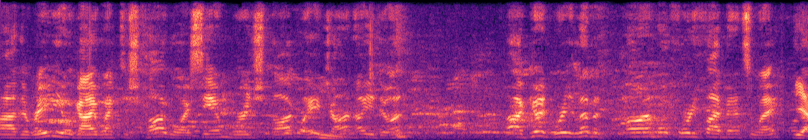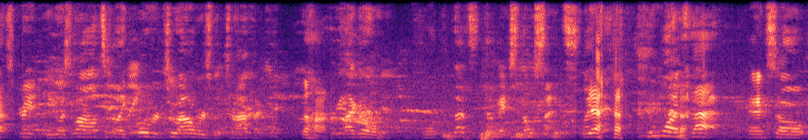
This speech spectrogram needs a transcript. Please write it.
Uh, the radio guy went to Chicago. I see him. We're in Chicago. Hey, John, how you doing? Uh, good. Where you living? Oh, I'm about 45 minutes away. Well, Yeah. That's great. He goes, well, it's like over two hours with traffic. Uh huh. I go, well, that's that makes no sense. Like, Yeah. Who wants that? And so,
